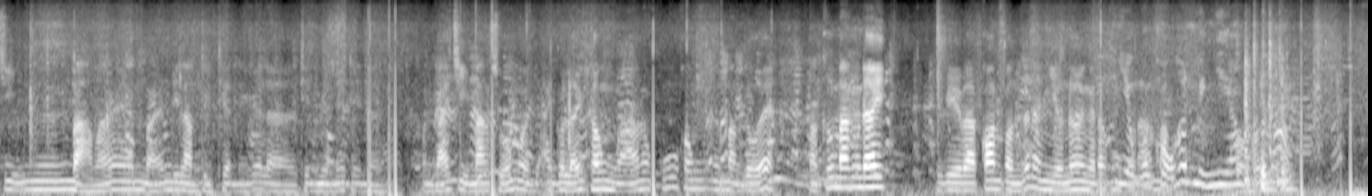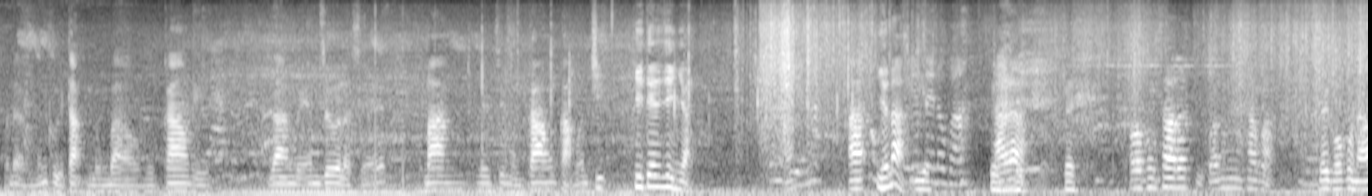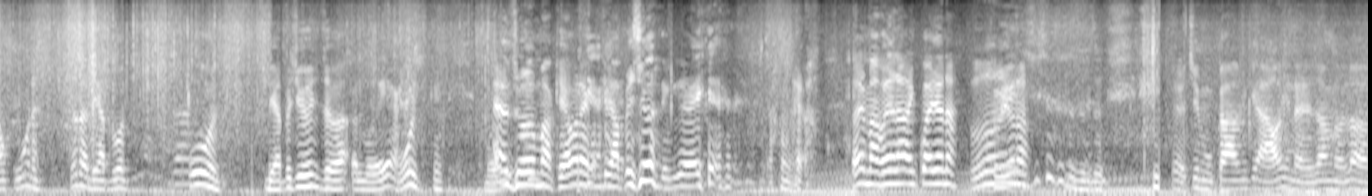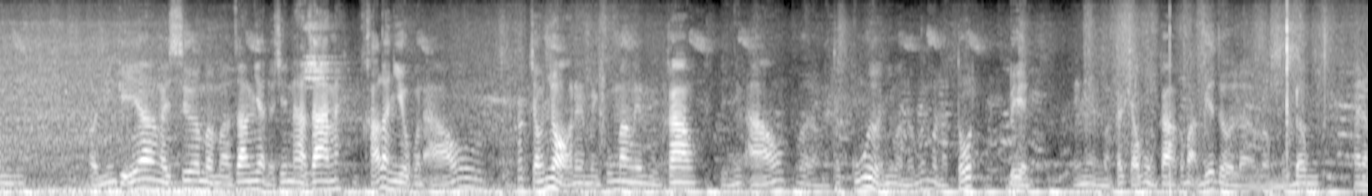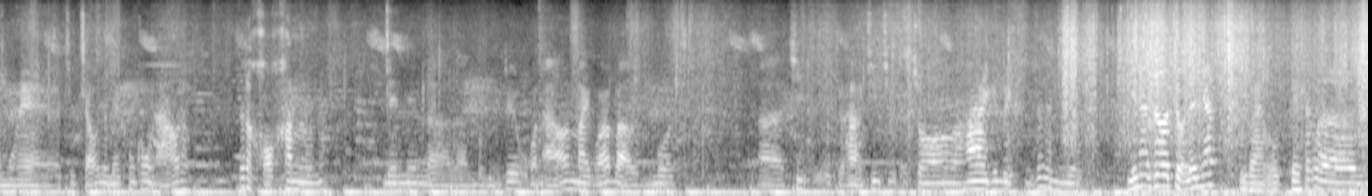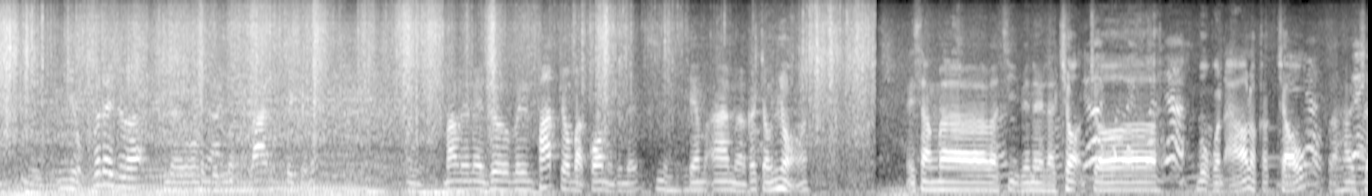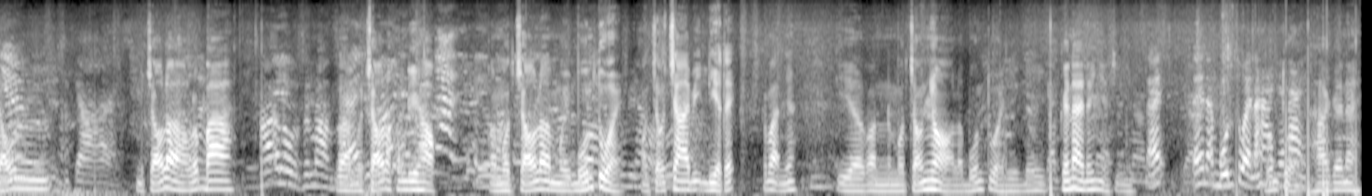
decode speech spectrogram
Chị bảo mà em bảo em đi làm từ thiện thì cái là thiện nguyện ấy thì là con gái chị mang xuống rồi anh có lấy không áo nó cũ không mặc rồi ấy. Mà cứ mang xuống đây thì vì bà con còn rất là nhiều nơi người ta không nhiều còn khổ hơn mình nhiều. Khổ hơn mình. Còn để muốn gửi tặng đồng bào vùng cao thì Giang với em dơ là sẽ mang lên trên vùng cao. Cũng cảm ơn chị. Chị tên gì nhỉ? À Yến à? Yến à là Ờ, không sao đâu, chỉ có không sao cả. Đây có quần áo cũ này, rất là đẹp luôn Ui, đẹp đấy chứ giờ Còn mới à? Ui, Ê, giờ mà kéo này cũng đẹp đấy chứ. Đúng rồi đấy. Đây mặc lên nào, anh quay lên nào. Thử nào. Ở trên vùng cao những cái áo như này Giang nói là Ở những cái uh, ngày xưa mà mà Giang nhận ở trên Hà Giang ấy Khá là nhiều quần áo các cháu nhỏ này mình cũng mang lên vùng cao. Thì những áo vừa là người ta cũ rồi nhưng mà nó vẫn còn là tốt, bền. Thế nhưng mà các cháu vùng cao các bạn biết rồi là vào mùa đông hay là mùa hè các cháu như mấy không có quần áo đâu Rất là khó khăn luôn đấy nên nên là là những cái quần áo. May quá vào mua. À, chị cửa hàng chị chị đã cho hai cái bịch rất là nhiều. Những này dơ trở lên nhé. Vâng ok. Chắc là nhiều, vứt đây rồi ạ. Vâng đúng rồi. Lan bịch rồi đấy. Ừ, mang lên này dơ lên phát cho bà con ở trên đấy. Xem ai mà các cháu nhỏ ấy. Đấy sang bà, bà chị bên này là chọn cho bộ quần áo là các cháu. Là hai cháu một cháu là học lớp 3 và một cháu là không đi học. Còn một cháu là 14 tuổi. Còn cháu trai bị liệt đấy các bạn nhé. Thì à, còn một cháu nhỏ là 4 tuổi thì đây cái này đấy nhỉ chị nhỉ? Đấy đấy là 4 tuổi là hai 4 cái tuổi này. hai cái này.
